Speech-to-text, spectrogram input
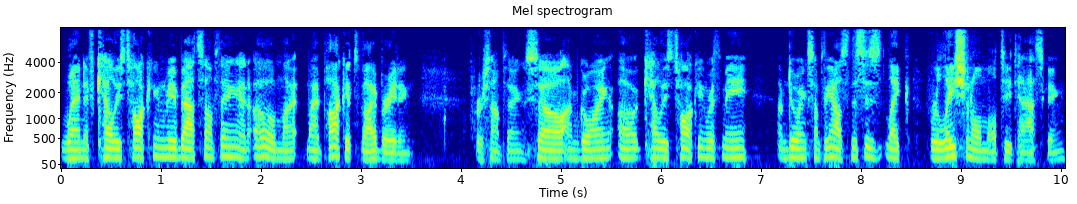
When if Kelly's talking to me about something and, oh, my, my pocket's vibrating or something. So I'm going, oh, Kelly's talking with me. I'm doing something else. This is like relational multitasking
